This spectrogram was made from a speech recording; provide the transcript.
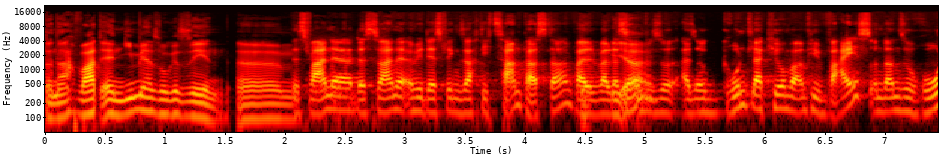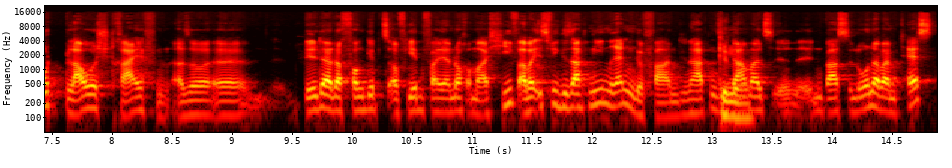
Danach war er nie mehr so gesehen. Ähm, das war eine, das war eine irgendwie, deswegen sagte ich Zahnpasta, weil, weil das ja. irgendwie so, also Grundlackierung war irgendwie weiß und dann so rot-blaue Streifen. Also äh, Bilder davon gibt es auf jeden Fall ja noch im Archiv, aber ist wie gesagt nie ein Rennen gefahren. Den hatten sie genau. damals in Barcelona beim Test.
